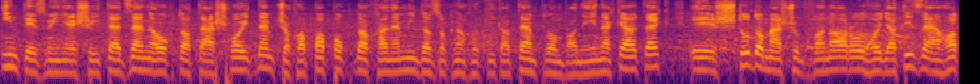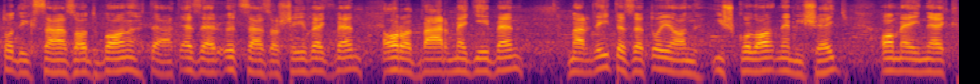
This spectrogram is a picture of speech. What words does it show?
intézményesített zeneoktatás folyt nem csak a papoknak, hanem mindazoknak, akik a templomban énekeltek, és tudomásuk van arról, hogy a 16. században, tehát 1500-as években Arad vármegyében már létezett olyan iskola, nem is egy, amelynek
